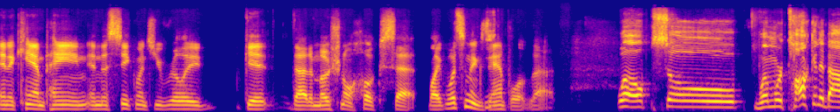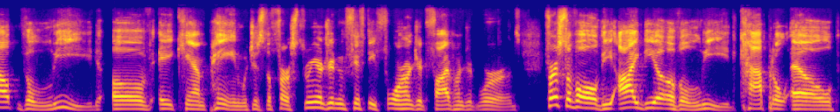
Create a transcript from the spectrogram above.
in a campaign in the sequence you really get that emotional hook set. Like what's an example of that well, so when we're talking about the lead of a campaign, which is the first 350, 400, 500 words, first of all, the idea of a lead, capital L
